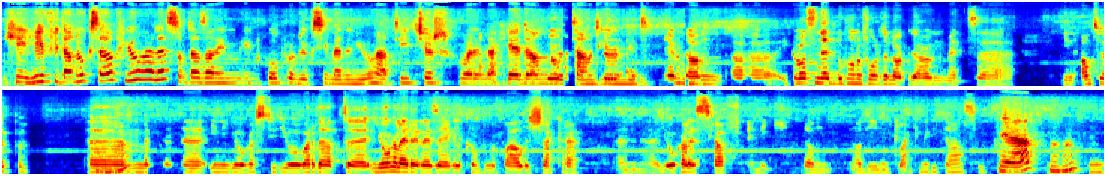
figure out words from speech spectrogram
Geef je dan ook zelf yogales of dat is dan in, in co-productie met een yoga-teacher waarin dat jij dan de sound doet? Dan, ik was net begonnen voor de lockdown met in Antwerpen. Uh, mm -hmm. met een, uh, in een yogastudio, waar dat uh, yogalerares eigenlijk rond een bepaalde chakra een yogales gaf. En ik dan nadien een klankmeditatie. Ja. Mm -hmm.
